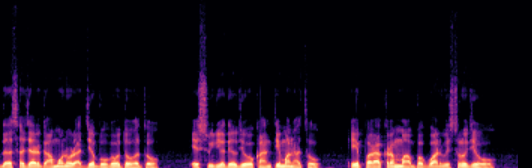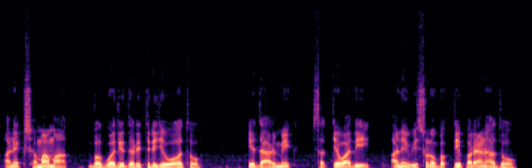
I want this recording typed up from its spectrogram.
દસ હજાર ગામોનું રાજ્ય ભોગવતો હતો. એ સૂર્યદેવ જેવો કાંતિમાન હતો. એ પરાક્રમમાં ભગવાન વિષ્ણુ જેવો અને ક્ષમામાં ભગવતી ધરિત્રી જેવો હતો. એ ધાર્મિક, સત્યવાદી અને વિષ્ણુ ભક્તિ પરાયણ હતો.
